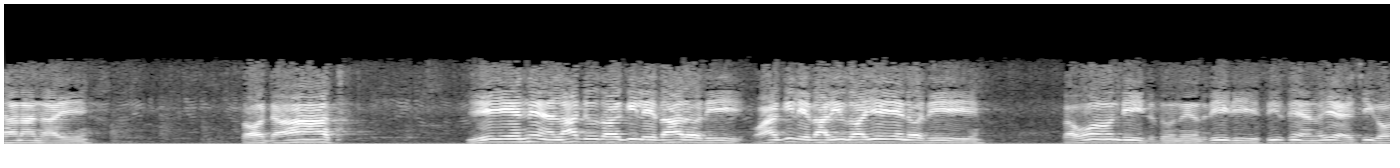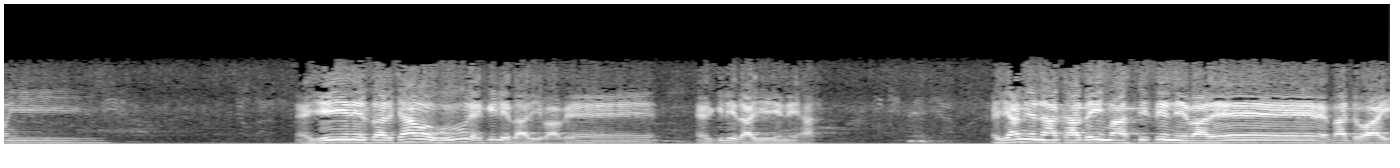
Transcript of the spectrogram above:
ထာနာ၌သောတာ ရေရင်နှင့်လာတုသောကိလေသာတို့သည်ဝါကိလေသာတွေသောရေရင်တို့သည်သဝန္တိတုန်သင်တတိတိစီးဆင်းလျက်ရှိကုန်၏အဲရေရင်နဲ့ဆိုတခြားမဟုတ်ဘူးတဲ့ကိလေသာတွေပါပဲအဲကိလေသာရေရင်တွေဟာအယမျက်နာခသိမ်းမှာစီးဆင်းနေပါတယ်တဲ့တတ္တဝါဤ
